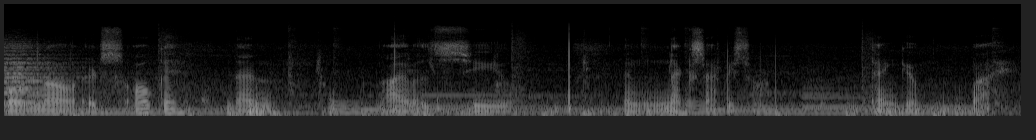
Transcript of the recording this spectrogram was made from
For now, it's okay. Then I will see you in next episode. Thank you. Bye.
